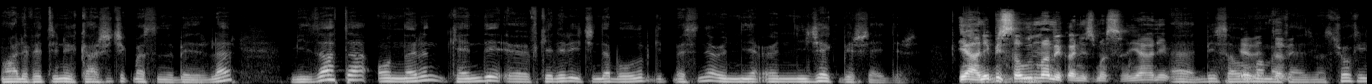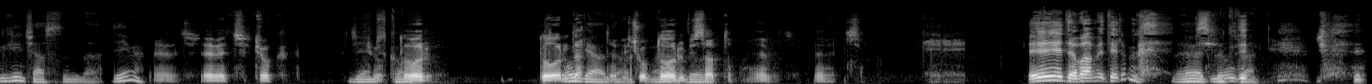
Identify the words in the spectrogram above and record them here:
muhalefetini karşı çıkmasını belirler. Mizah da onların kendi öfkeleri içinde boğulup gitmesini önleye, önleyecek bir şeydir. Yani bir savunma mekanizması. Yani Evet, bir savunma evet, mekanizması. Tabii. Çok ilginç aslında, değil mi? Evet, evet, çok. James çok Cole. doğru. Doğru o da. Tabii aklıma. çok doğru evet, bir saptama. Evet, evet. Ee, devam edelim mi? Evet, Şimdi, lütfen.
